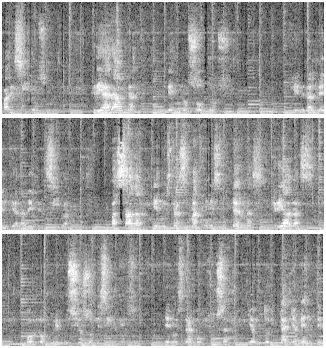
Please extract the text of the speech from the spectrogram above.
parecidos, creará una en nosotros generalmente a la defensiva, basada en nuestras imágenes internas creadas por los prejuiciosos designios de nuestra confusa y autoritariamente mente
